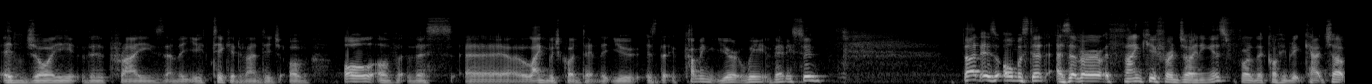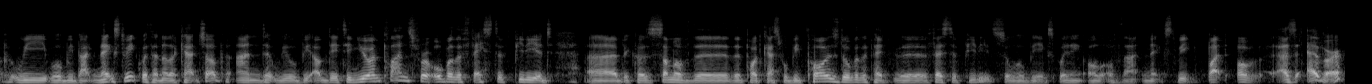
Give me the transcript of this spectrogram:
enjoy the prize and that you take advantage of all of this uh, language content that you is coming your way very soon. That is almost it. As ever, thank you for joining us for the Coffee Break Catch Up. We will be back next week with another catch up and we'll be updating you on plans for over the festive period uh, because some of the, the podcasts will be paused over the, pe- the festive period. So we'll be explaining all of that next week. But as ever,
